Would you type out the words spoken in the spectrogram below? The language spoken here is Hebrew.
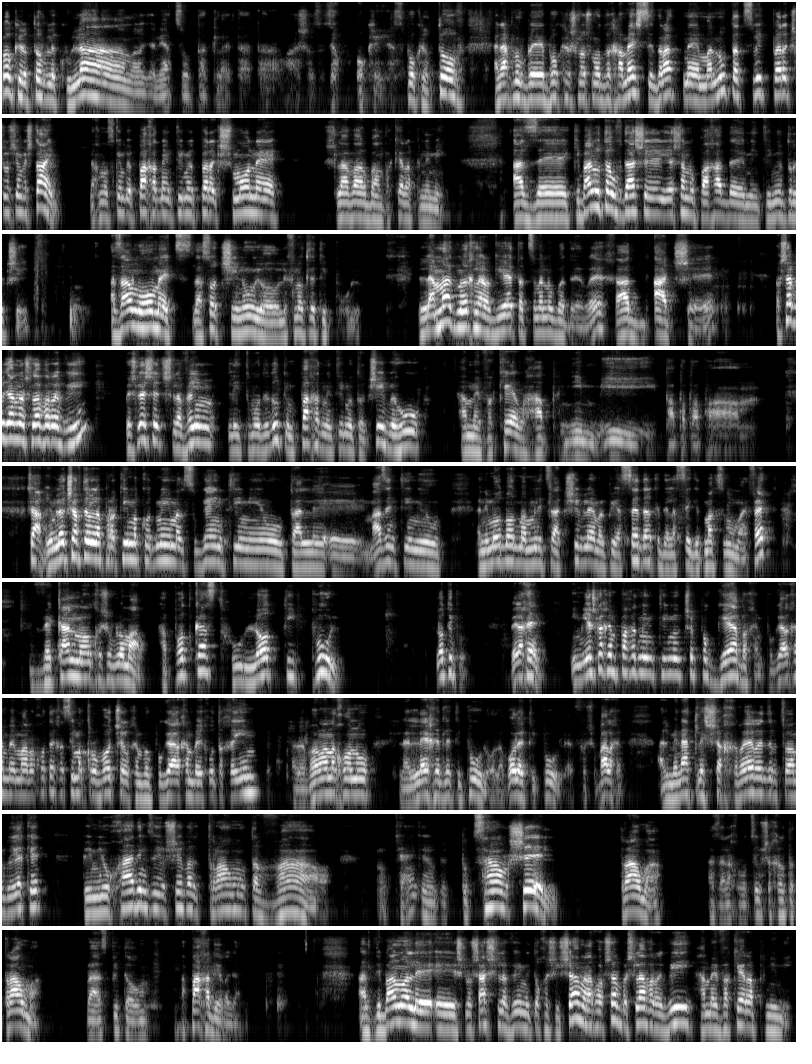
בוקר טוב לכולם, רגע, אני אעצור את הרעש הזה, זהו, אוקיי, אז בוקר טוב, אנחנו בבוקר 305, סדרת נאמנות עצמית, פרק 32. אנחנו עוסקים בפחד מאינטימיות, פרק 8, שלב 4, המבקר הפנימי. אז uh, קיבלנו את העובדה שיש לנו פחד uh, מאינטימיות רגשית, עזרנו אומץ לעשות שינוי או לפנות לטיפול, למדנו איך להרגיע את עצמנו בדרך, עד, עד ש... עכשיו הגענו לשלב הרביעי, בשלשת שלבים להתמודדות עם פחד מאינטימיות רגשי, והוא המבקר הפנימי. פה פה פה פעם. עכשיו, אם לא הקשבתם לפרקים הקודמים על סוגי אינטימיות, על uh, מה זה אינטימיות, אני מאוד מאוד ממליץ להקשיב להם על פי הסדר כדי להשיג את מקסימום האפקט. וכאן מאוד חשוב לומר, הפודקאסט הוא לא טיפול. לא טיפול. ולכן, אם יש לכם פחד מאינטימיות שפוגע בכם, פוגע לכם במערכות היחסים הקרובות שלכם ופוגע לכם באיכות החיים, הדבר הנכון הוא ללכת לטיפול או לבוא לטיפול, איפה שבא לכם, על מנת לשחרר את זה בצורה מדויקת, במיוחד אם זה יושב על טראומות עבר, אוקיי? כן, תוצר של טראומה, אז אנחנו רוצים לשחרר את הטראומה, ואז פתאום הפחד יירגע. אז דיברנו על uh, שלושה שלבים מתוך השישה, ואנחנו עכשיו בשלב הרביעי, המבקר הפנימי.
